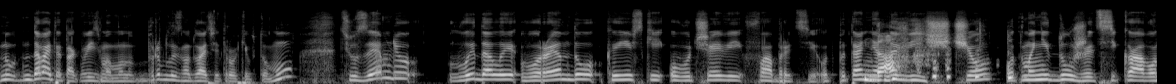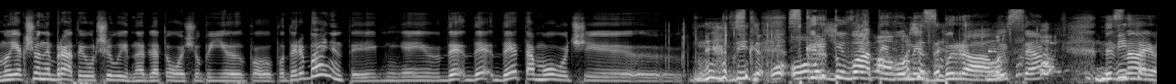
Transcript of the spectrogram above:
ну давайте так візьмемо ну, приблизно 20 років тому цю землю видали в оренду київській овочевій фабриці. От питання да. навіщо? От мені дуже цікаво. Ну, якщо не брати очевидно для того, щоб її подеребанити, де де, де там овочі е, ну, скирдувати вони збиралися. Не знаю,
